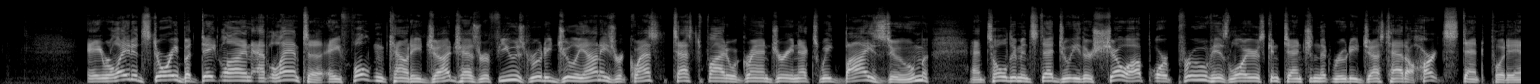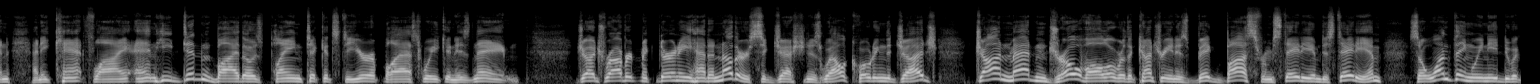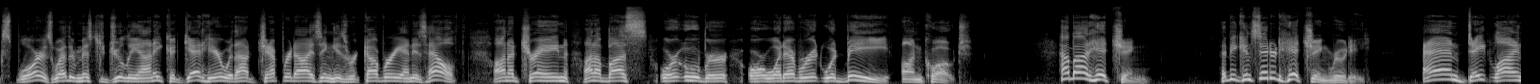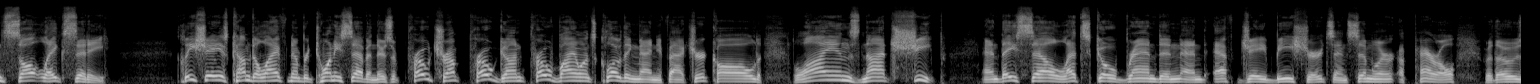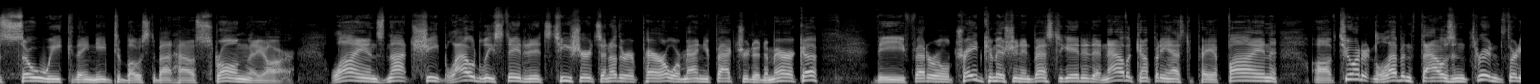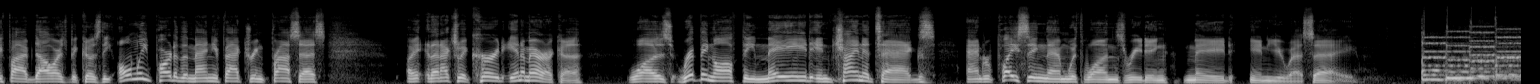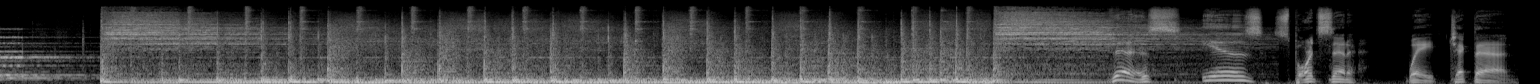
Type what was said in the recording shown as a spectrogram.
A related story, but Dateline Atlanta. A Fulton County judge has refused Rudy Giuliani's request to testify to a grand jury next week by Zoom and told him instead to either show up or prove his lawyer's contention that Rudy just had a heart stent put in and he can't fly and he didn't buy those plane tickets to Europe last week in his name. Judge Robert McBurney had another suggestion as well, quoting the judge John Madden drove all over the country in his big bus from stadium to stadium, so one thing we need to explore is whether Mr. Giuliani could get here without jeopardizing his recovery and his health on a train, on a bus, or Uber, or whatever it would be, unquote. How about hitching? Have you considered hitching, Rudy? And Dateline Salt Lake City. Cliches come to life number 27. There's a pro Trump, pro gun, pro violence clothing manufacturer called Lions Not Sheep, and they sell Let's Go Brandon and FJB shirts and similar apparel for those so weak they need to boast about how strong they are. Lions Not Sheep loudly stated its t shirts and other apparel were manufactured in America. The Federal Trade Commission investigated, and now the company has to pay a fine of $211,335 because the only part of the manufacturing process uh, that actually occurred in America was ripping off the Made in China tags and replacing them with ones reading Made in USA. This is Sports Center. Wait, check that.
